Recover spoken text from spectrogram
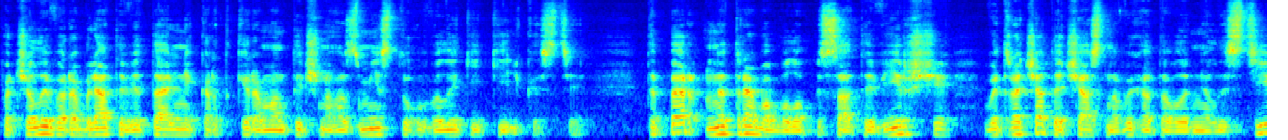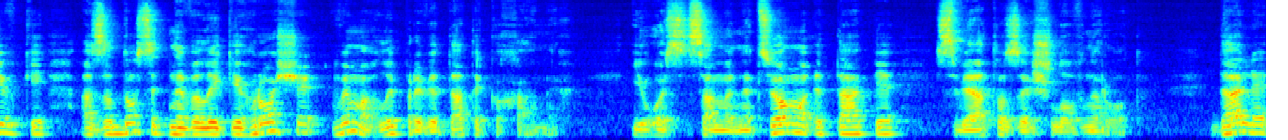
почали виробляти вітальні картки романтичного змісту у великій кількості. Тепер не треба було писати вірші, витрачати час на виготовлення листівки, а за досить невеликі гроші ви могли привітати коханих. І ось саме на цьому етапі свято зайшло в народ. Далі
